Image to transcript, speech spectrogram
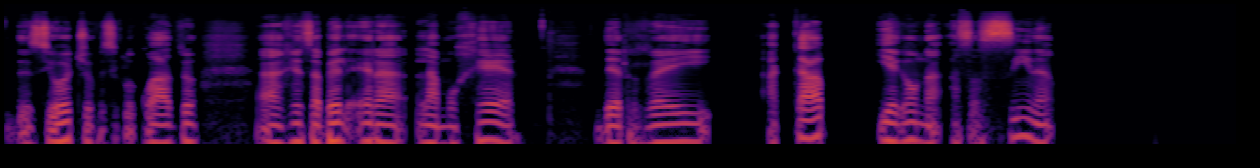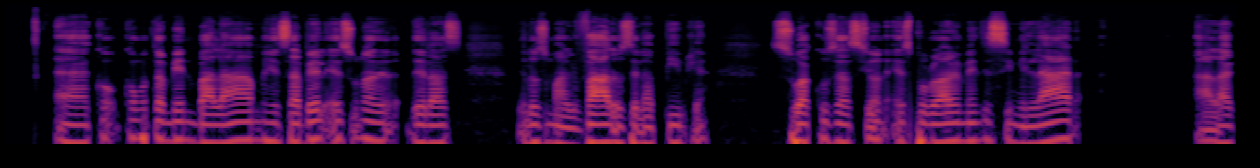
18, versículo 4, Jezabel era la mujer del rey Acab y era una asesina. Ah, como también Balaam, Jezabel es una de, las de los malvados de la Biblia. Su acusación es probablemente similar a la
